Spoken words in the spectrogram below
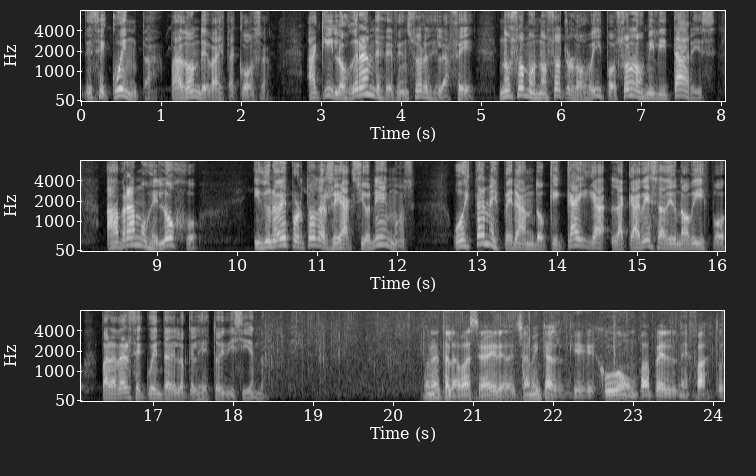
dése cuenta para dónde va esta cosa. Aquí los grandes defensores de la fe no somos nosotros los obispos, son los militares. Abramos el ojo y de una vez por todas reaccionemos. ¿O están esperando que caiga la cabeza de un obispo para darse cuenta de lo que les estoy diciendo? Bueno, esta es la base aérea de Chamical, que jugó un papel nefasto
